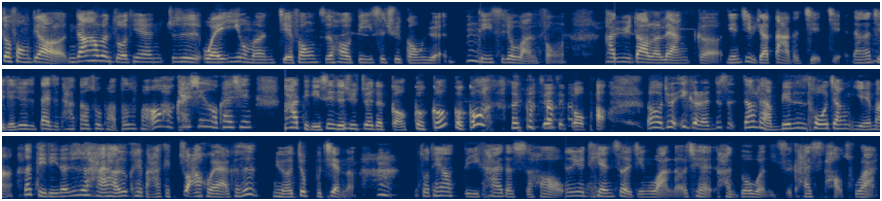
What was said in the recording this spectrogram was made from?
就疯掉了。你知道他们昨天就是唯一我们解封之后第一次去公园，嗯、第一次就玩疯了。他遇到了两个年纪比较大的姐姐，两个姐姐就是带着他到处跑，到处跑，哦，好开心，好开心。他弟弟是一直去追着狗，狗狗狗狗，追着狗跑，然后就一个人就是，然后两边就是脱缰野马。那弟弟呢，就是还好就可以把他给抓回来，可是女儿就不见了。嗯。昨天要离开的时候，因为天色已经晚了，而且很多蚊子开始跑出来，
